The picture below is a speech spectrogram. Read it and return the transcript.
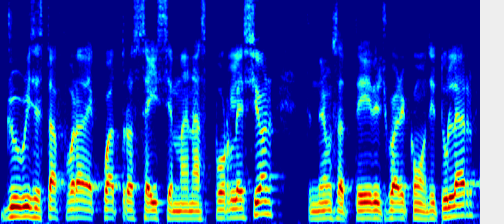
Drew está fuera de 4 a 6 semanas por lesión. Tendremos a Teddy Bridgewater como titular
